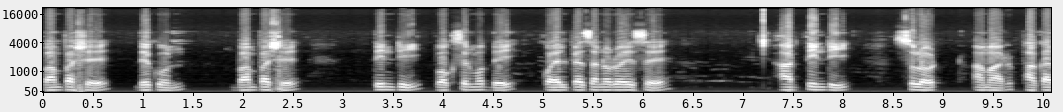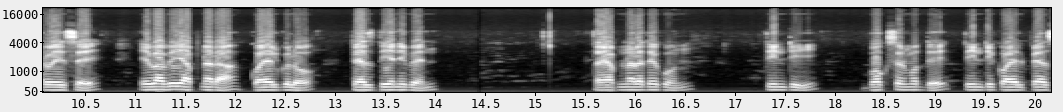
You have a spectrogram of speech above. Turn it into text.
বাম পাশে দেখুন, বাম পাশে তিনটি বক্সের মধ্যেই কয়েল পেঁচানো রয়েছে আর তিনটি স্লট আমার ফাঁকা রয়েছে। এভাবেই আপনারা কয়েলগুলো প্যাচ দিয়ে নেবেন। তাই আপনারা দেখুন, তিনটি বক্সের মধ্যে তিনটি কয়েল প্যাচ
